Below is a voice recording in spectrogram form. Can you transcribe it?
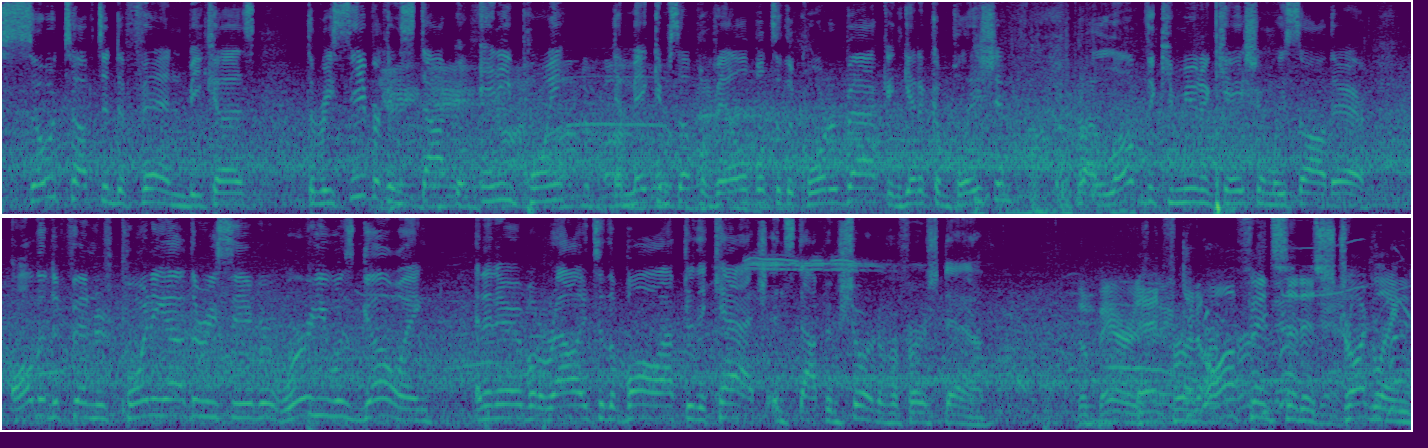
So tough to defend because the receiver can stop at any point and make himself available to the quarterback and get a completion. But I love the communication we saw there. All the defenders pointing out the receiver, where he was going, and then they're able to rally to the ball after the catch and stop him short of a first down. And for an offense that is struggling,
